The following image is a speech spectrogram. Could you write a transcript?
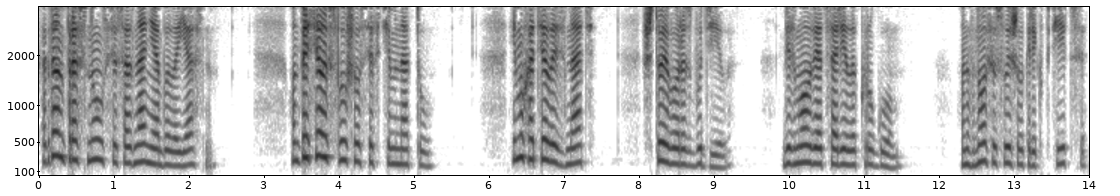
Когда он проснулся, сознание было ясным. Он присел и вслушался в темноту. Ему хотелось знать, что его разбудило. Безмолвие царило кругом. Он вновь услышал крик птицы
